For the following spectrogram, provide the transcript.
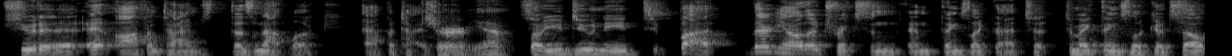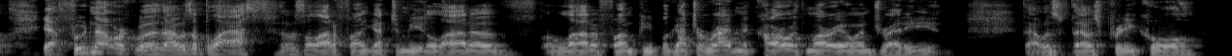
shoot it it, it oftentimes does not look appetizing. Sure yeah. So you do need to but there you know there are tricks and, and things like that to, to make things look good. So yeah food network was that was a blast. That was a lot of fun. Got to meet a lot of a lot of fun people. Got to ride in a car with mario andretti and that was that was pretty cool.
